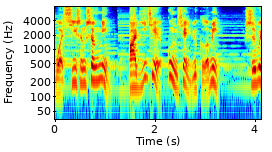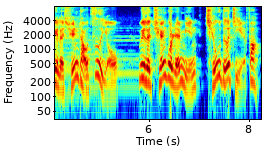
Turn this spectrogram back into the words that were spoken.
我牺牲生命，把一切贡献于革命，是为了寻找自由，为了全国人民求得解放，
